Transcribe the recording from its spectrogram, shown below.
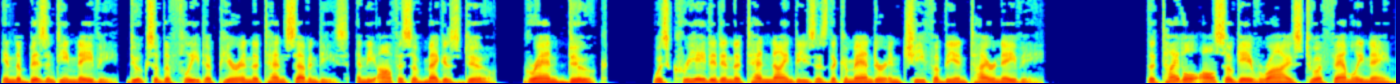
In the Byzantine navy, dukes of the fleet appear in the 1070s, and the office of megas du Grand Duke was created in the 1090s as the commander-in-chief of the entire navy. The title also gave rise to a family name,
